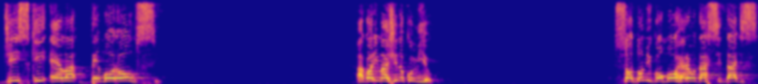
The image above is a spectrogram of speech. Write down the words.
diz que ela demorou-se Agora imagina comigo. Sodoma e Gomorra eram das cidades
